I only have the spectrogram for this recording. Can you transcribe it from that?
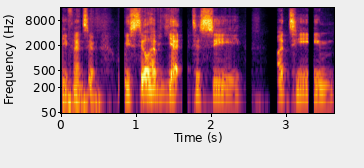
defense. We still have yet to see a team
